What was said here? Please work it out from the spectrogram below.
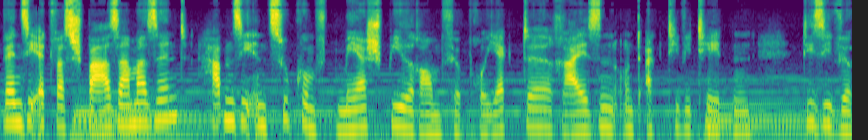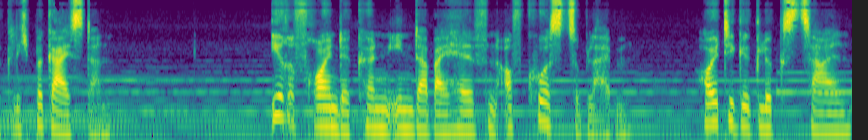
Wenn Sie etwas sparsamer sind, haben Sie in Zukunft mehr Spielraum für Projekte, Reisen und Aktivitäten, die Sie wirklich begeistern. Ihre Freunde können Ihnen dabei helfen, auf Kurs zu bleiben. Heutige Glückszahlen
